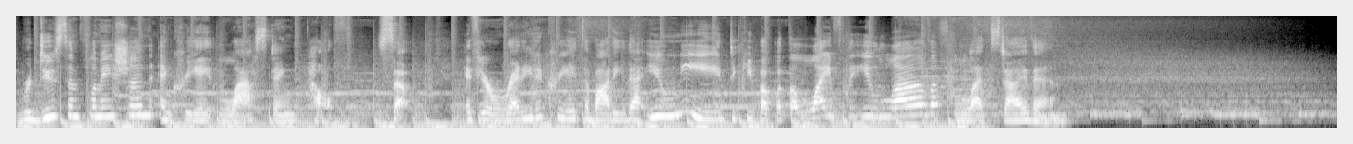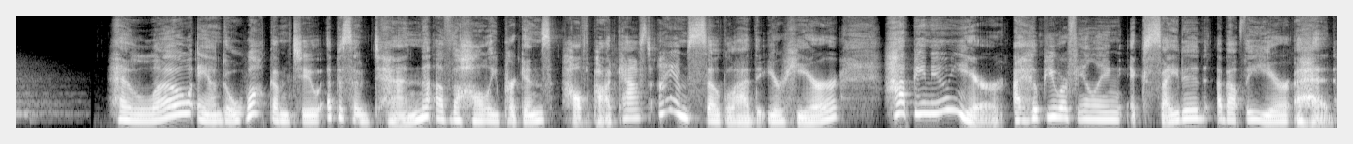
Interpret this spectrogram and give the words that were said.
reduce inflammation, and create lasting health. So, if you're ready to create the body that you need to keep up with the life that you love, let's dive in. Hello, and welcome to episode 10 of the Holly Perkins Health Podcast. I am so glad that you're here. Happy New Year! I hope you are feeling excited about the year ahead.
